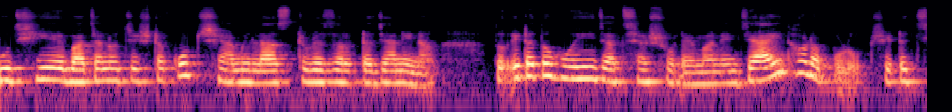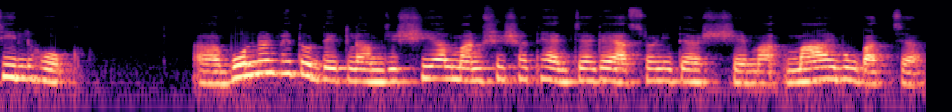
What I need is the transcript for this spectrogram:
বুঝিয়ে বাঁচানোর চেষ্টা করছে আমি লাস্ট রেজাল্টটা জানি না। তো এটা তো হয়েই যাচ্ছে আসলে। মানে যাই ধরা পড়ুক সেটা চিল হোক। বন্যার ভেতর দেখলাম যে শিয়াল মানুষের সাথে এক জায়গায় আশ্রয় নিতে আসছে মা- এবং বাচ্চা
